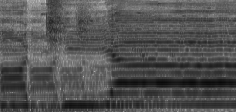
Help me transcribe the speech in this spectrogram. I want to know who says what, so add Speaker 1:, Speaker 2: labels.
Speaker 1: a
